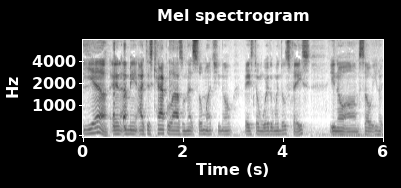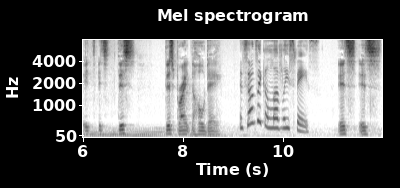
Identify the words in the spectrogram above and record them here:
yeah, and I mean, I just capitalize on that so much, you know, based on where the windows face, you know. Um, so you know, it's it's this this bright the whole day. it sounds like a lovely space. It's it's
